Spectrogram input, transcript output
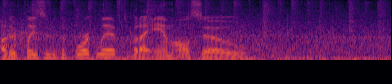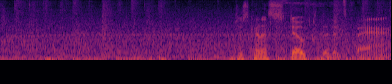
other places with the forklift, but I am also just kind of stoked that it's back.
